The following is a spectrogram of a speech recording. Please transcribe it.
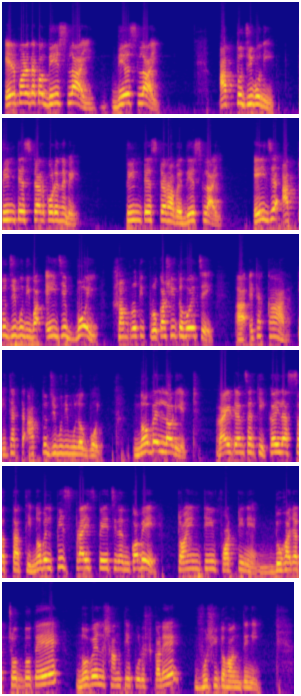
এরপরে দেখো দেশলাই দেশলাই আত্মজীবনী, তিনটে স্টার করে নেবে। তিনটে স্টার হবে দেশলাই এই যে আত্মজীবনী বা এই যে বই সম্প্রতি প্রকাশিত হয়েছে এটা কার? এটা একটা আত্মজীবনীমূলক বই। Nobel laureate. রাইট অ্যান্সার কি? Kailash Satyarthi Nobel peace prize পেয়েছিলেন কবে? টোয়েন্টি ফোরটিনে। দু হাজার চোদ্দোতে নোবেল শান্তি পুরস্কারে ভূষিত হন তিনি।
